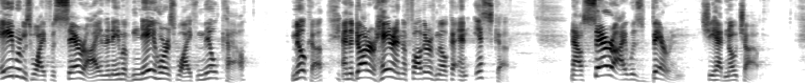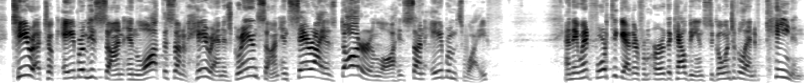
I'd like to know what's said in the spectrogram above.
Abram's wife was Sarai, and the name of Nahor's wife Milcah. Milcah, and the daughter of Haran, the father of Milcah, and Iscah. Now Sarai was barren; she had no child. Terah took Abram his son, and Lot the son of Haran his grandson, and Sarai his daughter-in-law, his son Abram's wife. And they went forth together from Ur the Chaldeans to go into the land of Canaan.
